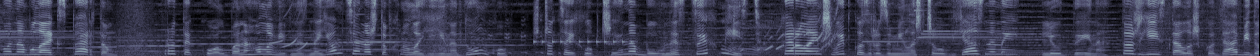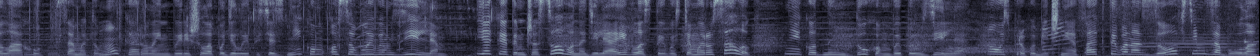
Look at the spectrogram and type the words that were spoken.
Вона була експертом. Проте колба на голові в незнайомця наштовхнула її на думку, що цей хлопчина був не з цих місць. Керолайн швидко зрозуміла, що ув'язнений людина, тож їй стало шкода бідолаху. Саме тому Керолайн вирішила поділитися з Ніком особливим зіллям, яке тимчасово наділяє властивостями русалок. Нік одним духом випив зілля, а ось про побічні ефекти вона зовсім забула.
